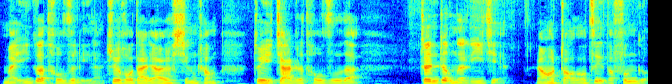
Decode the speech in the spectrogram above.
每一个投资理念，最后大家要形成对价值投资的真正的理解。然后找到自己的风格。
